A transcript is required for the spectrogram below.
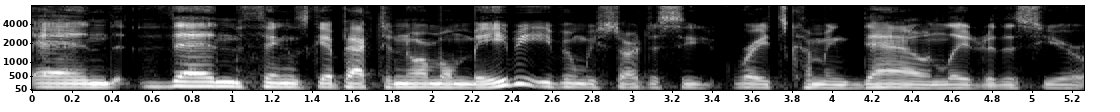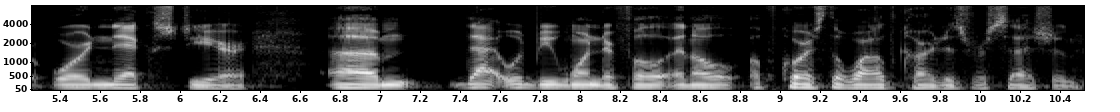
and then things get back to normal. Maybe even we start to see rates coming down later this year or next year. Um, that would be wonderful. And I'll, of course, the wild card is recession.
